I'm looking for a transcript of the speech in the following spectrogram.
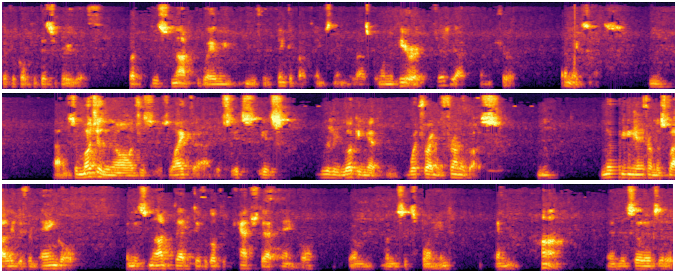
difficult to disagree with. But it's not the way we usually think about things nonetheless. But when we hear it, yeah, I'm sure. That makes sense. Mm. Um, so much of the knowledge is, is, like that. It's, it's, it's really looking at what's right in front of us. Mm. Looking at it from a slightly different angle. And it's not that difficult to catch that angle from when it's explained. And, huh. And so there's a,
